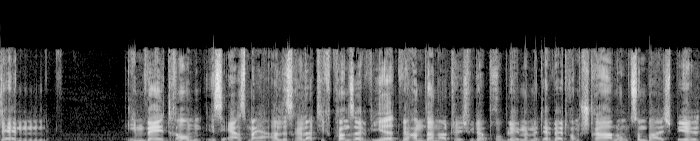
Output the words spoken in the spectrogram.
Denn im Weltraum ist erstmal ja alles relativ konserviert. Wir haben dann natürlich wieder Probleme mit der Weltraumstrahlung zum Beispiel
